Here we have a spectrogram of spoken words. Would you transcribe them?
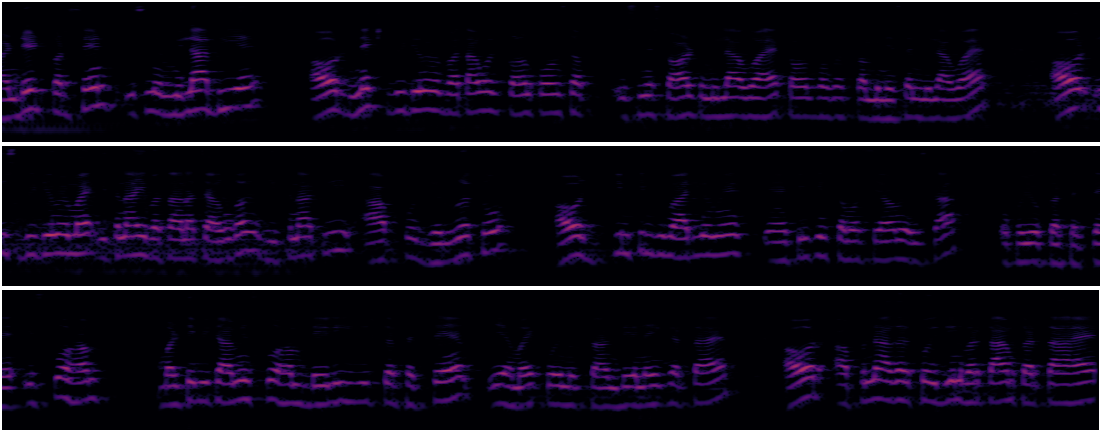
हंड्रेड परसेंट इसमें मिला भी है। और नेक्स्ट वीडियो में बताऊँगा कौन कौन सा इसमें सॉल्ट मिला हुआ है कौन कौन सा कॉम्बिनेशन मिला हुआ है। और इस वीडियो में मैं इतना ही बताना चाहूँगा, जितना कि आपको ज़रूरत हो और किन किन बीमारियों में किन किन समस्याओं में इसका उपयोग कर सकते हैं। इसको हम मल्टीविटामिन को हम डेली यूज़ कर सकते हैं, ये हमें कोई नुकसानदेह नहीं करता है। और अपना अगर कोई दिन भर काम करता है,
